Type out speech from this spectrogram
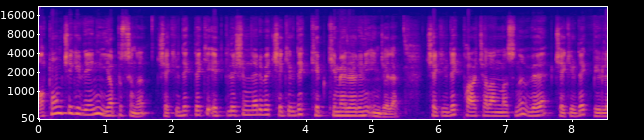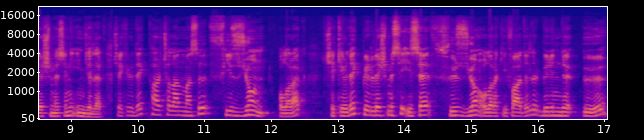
Atom çekirdeğinin yapısını, çekirdekteki etkileşimleri ve çekirdek tepkimelerini inceler. Çekirdek parçalanmasını ve çekirdek birleşmesini inceler. Çekirdek parçalanması füzyon olarak, çekirdek birleşmesi ise füzyon olarak ifade edilir. Birinde Ü,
